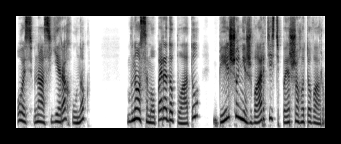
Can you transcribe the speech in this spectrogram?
Ось в нас є рахунок, вносимо передоплату більшу, ніж вартість першого товару.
